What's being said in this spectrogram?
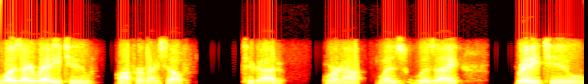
Was I ready to offer myself to God or not? Was was I ready to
